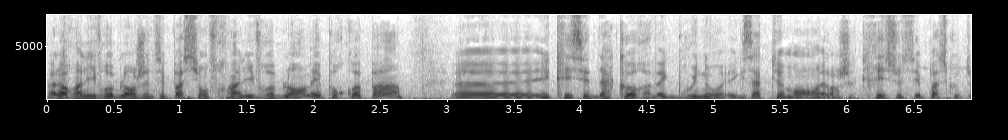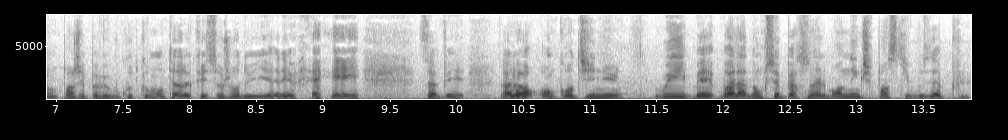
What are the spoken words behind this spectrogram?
alors un livre blanc, je ne sais pas si on fera un livre blanc, mais pourquoi pas euh, Et Chris est d'accord avec Bruno, exactement. Alors Chris, je ne sais pas ce que tu en penses, j'ai pas vu beaucoup de commentaires de Chris aujourd'hui. ça fait. Alors on continue. Oui, mais voilà, donc ce personnel branding, je pense qu'il vous a plu.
